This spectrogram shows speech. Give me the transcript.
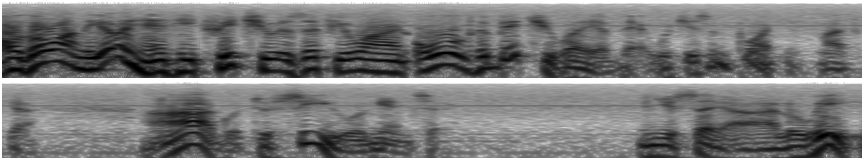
Although, on the other hand, he treats you as if you are an old habitué of there, which is important. Uh, ah, good to see you again, sir. And you say, ah, Louis,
